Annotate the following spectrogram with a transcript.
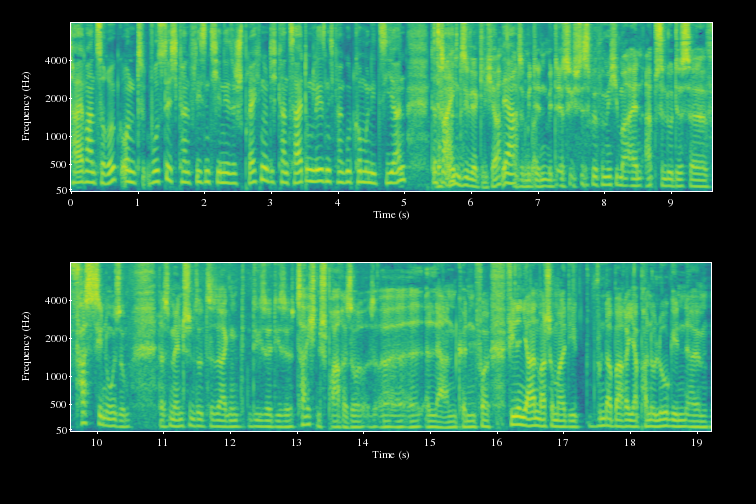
Taiwan zurück und wusste, ich kann fließend Chinesisch sprechen und ich kann Zeitung lesen, ich kann gut kommunizieren. Das, das konnten Sie wirklich, ja? ja? Also mit den, mit, es ist für mich immer ein absolutes äh, Faszinosum, dass Menschen sozusagen diese, diese Zeichensprache so, so äh, äh lernen können. Vor vielen Jahren war schon mal die wunderbare Japanologin ähm,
